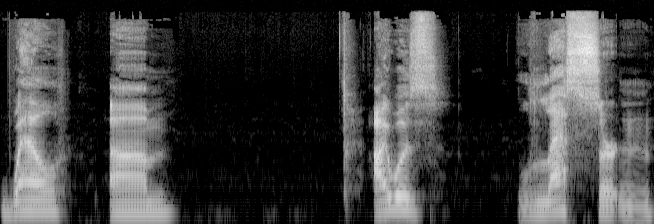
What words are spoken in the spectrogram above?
Well, um I was less certain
